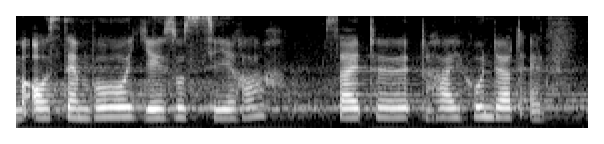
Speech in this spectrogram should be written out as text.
Kantikum aus dem Buch Jesus Sirach, Seite 311.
